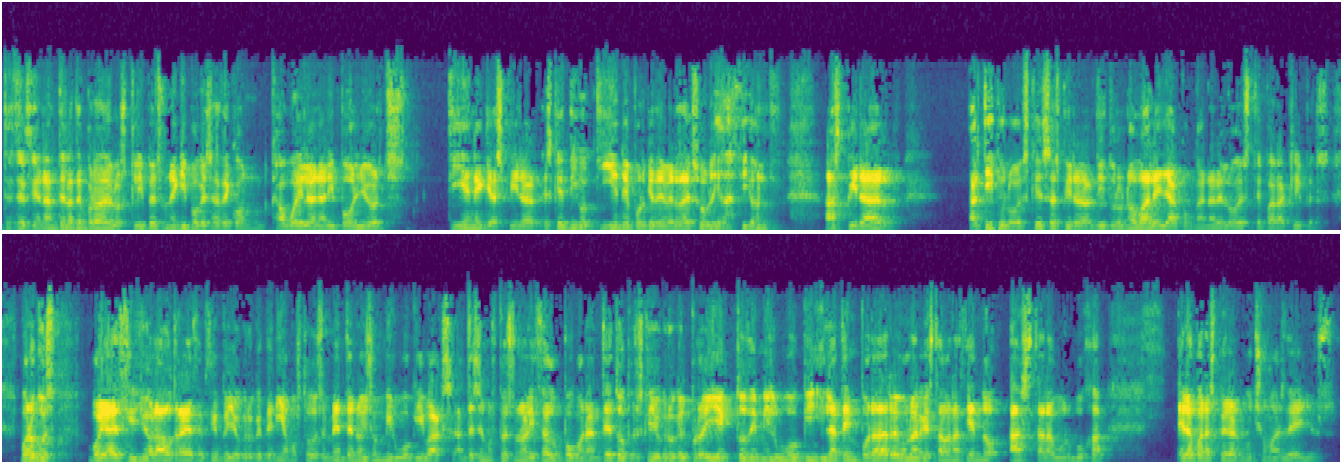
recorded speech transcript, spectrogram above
Decepcionante la temporada de los Clippers. Un equipo que se hace con Kawhi Leonard y Paul George tiene que aspirar. Es que digo tiene porque de verdad es obligación aspirar al título. Es que es aspirar al título. No vale ya con ganar el oeste para Clippers. Bueno, pues voy a decir yo la otra decepción que yo creo que teníamos todos en mente, ¿no? Y son Milwaukee Bucks. Antes hemos personalizado un poco en Anteto, pero es que yo creo que el proyecto de Milwaukee y la temporada regular que estaban haciendo hasta la burbuja era para esperar mucho más de ellos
